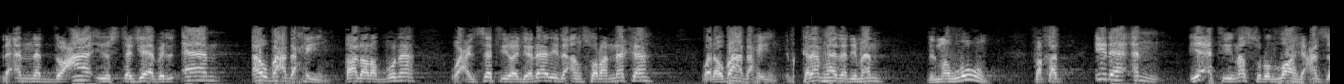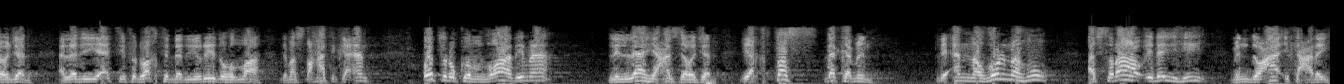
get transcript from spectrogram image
لأن الدعاء يستجاب الآن أو بعد حين. قال ربنا وعزتي وجلالي لأنصرنك ولو بعد حين. الكلام هذا لمن؟ للمظلوم. فقد إلى أن يأتي نصر الله عز وجل الذي يأتي في الوقت الذي يريده الله لمصلحتك أنت اترك الظالم لله عز وجل. يقتص لك منه لأن ظلمه أسرع إليه من دعائك عليه.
